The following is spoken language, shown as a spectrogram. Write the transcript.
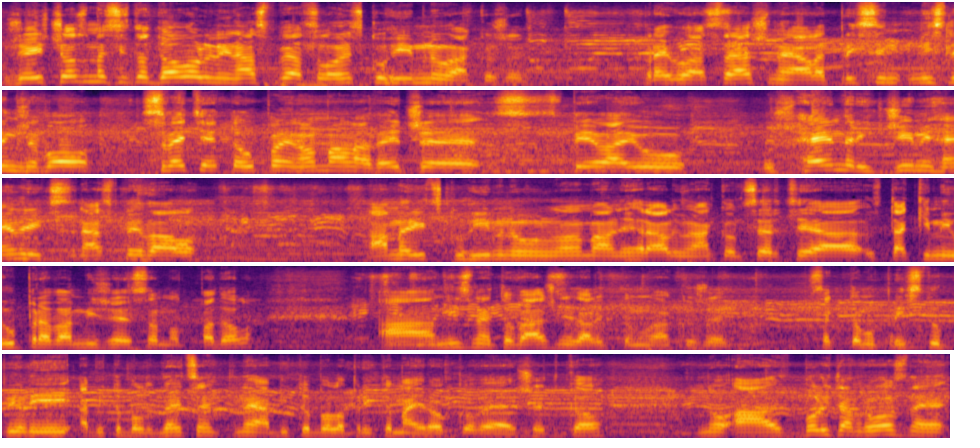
že čo sme si to dovolili naspievať slovenskú hymnu, akože preboha strašné, ale myslím, že vo svete je to úplne normálna vec, že spievajú už Henrik, Jimi Hendrix naspieval americkú hymnu, normálne hrali na koncerte a s takými úpravami, že som odpadol a my sme to vážne dali k tomu, akože sa k tomu pristúpili, aby to bolo decentné, aby to bolo pritom aj rokové a všetko. No a boli tam rôzne, e,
